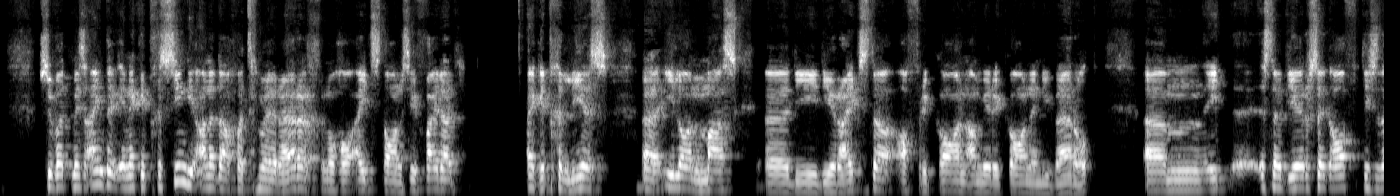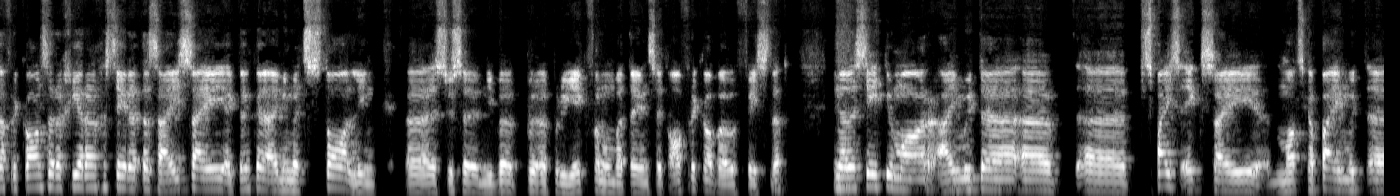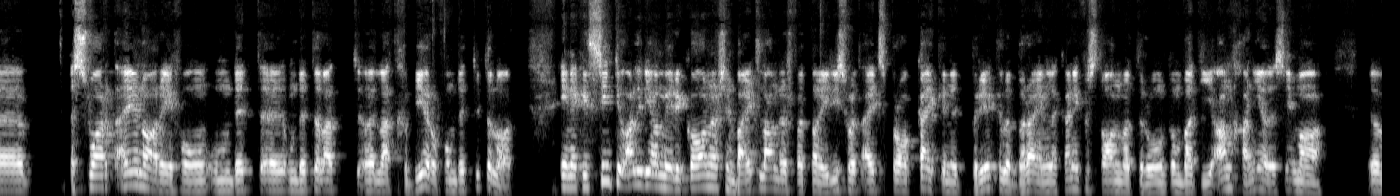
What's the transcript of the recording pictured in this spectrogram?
So wat mense eintlik en ek het gesien die ander dag wat my regtig nogal uitstaan is die feit dat ek het gelees uh, Elon Musk uh, die die rykste Afrikaan Amerikaan in die wêreld. Ehm um, is nou deur Suid-Afrika die Suid-Afrikaanse regering gesê dat as hy sy ek dink hy noem dit Starlink uh soos 'n nuwe projek van hom wat hy in Suid-Afrika wou vestig. En hulle sê toe maar hy moet 'n uh, uh, uh, SpaceX sy maatskappy moet 'n uh, 'n swart eienaar hê om om dit uh, om dit te laat uh, laat gebeur of om dit toe te laat. En ek sien toe al die Amerikaners en buitelanders wat na hierdie soort uitspraak kyk en dit breek hulle brein. Hulle kan nie verstaan wat rondom wat hier aangaan nie. Hulle sê maar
